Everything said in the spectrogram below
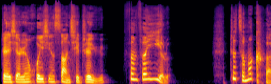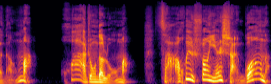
这些人灰心丧气之余，纷纷议论：“这怎么可能嘛？画中的龙嘛，咋会双眼闪光呢？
